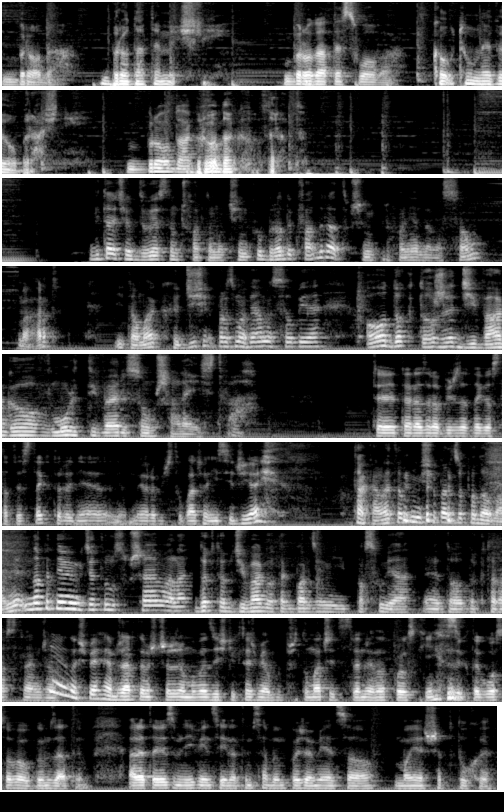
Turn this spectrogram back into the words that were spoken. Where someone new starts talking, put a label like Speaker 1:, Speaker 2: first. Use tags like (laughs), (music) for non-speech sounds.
Speaker 1: Broda.
Speaker 2: Brodate myśli,
Speaker 1: Brodate słowa.
Speaker 2: kołtuny wyobraźni.
Speaker 1: Broda.
Speaker 2: Broda
Speaker 1: kwadrat.
Speaker 2: kwadrat.
Speaker 3: Witajcie w 24 odcinku Brody Kwadrat. Przy mikrofonie dla Was są
Speaker 1: Mart.
Speaker 3: i Tomek. Dzisiaj porozmawiamy sobie o doktorze Dziwago w multiversum szaleństwa.
Speaker 4: Ty teraz robisz za tego statystę, który nie, nie umie robić tłumaczeń i CGI?
Speaker 3: Tak, ale to mi się (laughs) bardzo podoba. Nie, nawet nie wiem, gdzie to usłyszałem, ale doktor Dziwago tak bardzo mi pasuje e, do doktora Strange'a.
Speaker 4: Nie, no śmiechem, żartem, szczerze mówiąc, jeśli ktoś miałby przetłumaczyć Stranger na polski (laughs) język, to głosowałbym za tym. Ale to jest mniej więcej na tym samym poziomie, co moje szeptuchy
